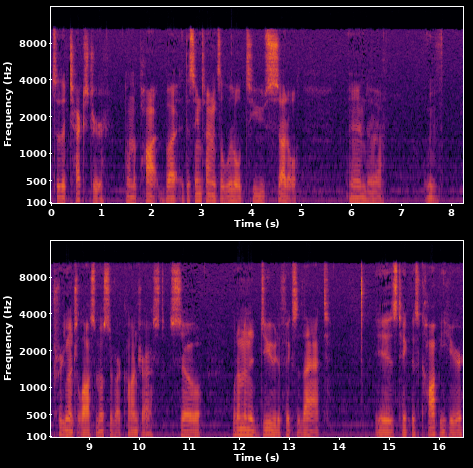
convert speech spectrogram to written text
to the texture on the pot, but at the same time it's a little too subtle, and uh, we've pretty much lost most of our contrast. So what I'm going to do to fix that is take this copy here,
